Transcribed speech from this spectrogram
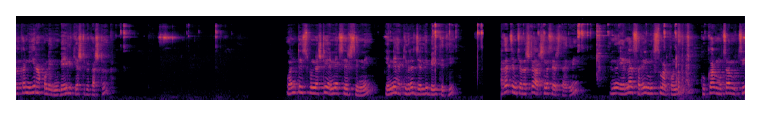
ಅದಕ್ಕೆ ನೀರು ಹಾಕ್ಕೊಂಡಿದ್ದೀನಿ ಬೇಯಲಿಕ್ಕೆ ಎಷ್ಟು ಬೇಕಷ್ಟು ಒಂದು ಟೀ ಸ್ಪೂನಷ್ಟು ಎಣ್ಣೆಗೆ ಸೇರಿಸಿದ್ದೀನಿ ಎಣ್ಣೆ ಹಾಕಿದರೆ ಜಲ್ದಿ ಬೇಯ್ತೈತಿ. ಅರ್ಧ ಚಮಚದಷ್ಟು ಅರಿಶಿನ ಸೇರಿಸ್ತಾ ಇದ್ದೀನಿ ಎಲ್ಲ ಸರಿ ಮಿಕ್ಸ್ ಮಾಡಿಕೊಂಡು ಕುಕ್ಕರ್ ಮುಚ್ಚ ಮುಚ್ಚಿ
